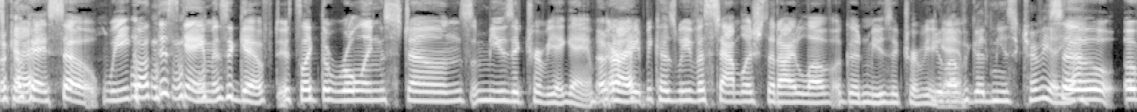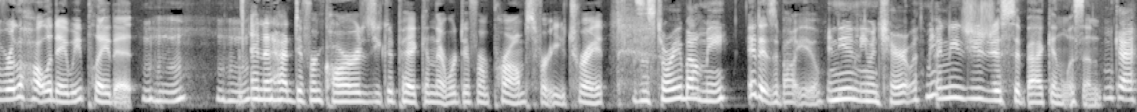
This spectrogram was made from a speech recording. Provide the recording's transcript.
Okay. Okay, so we got this game as a gift. It's like the Rolling Stones music trivia game. Okay. All right, because we've established that I love a good music trivia You game. love a good music trivia, yeah. so over the holiday we played it. Mm-hmm. And it had different cards you could pick, and there were different prompts for each, right? Is the story about me? It is about you. And you didn't even share it with me? I need you to just sit back and listen. Okay.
